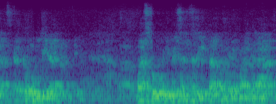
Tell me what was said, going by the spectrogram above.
jelaskan kemudian nanti. Uh, Mas Bobi bisa cerita bagaimana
